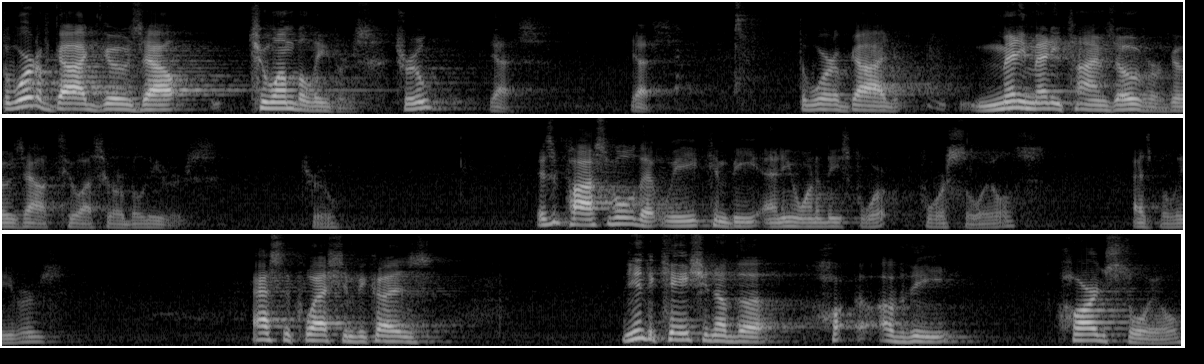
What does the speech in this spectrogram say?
the word of God goes out to unbelievers. True? Yes. Yes. The word of God many, many times over goes out to us who are believers. True. Is it possible that we can be any one of these four, four soils as believers? ask the question because the indication of the, of the hard soil,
